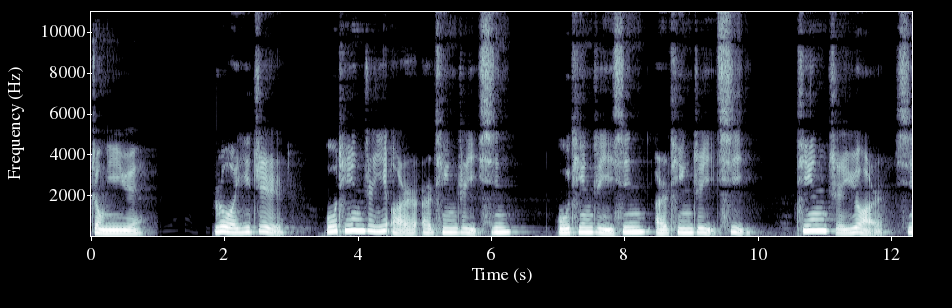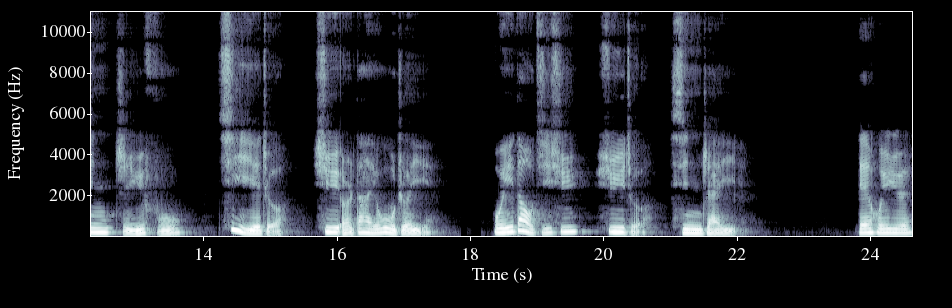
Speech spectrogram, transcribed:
仲尼曰：“若一志，吾听之以耳而听之以心；吾听之以心而听之以气。听止于耳，心止于服。气也者，虚而待物者也。为道即虚，虚者。”心斋也。颜回曰：“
